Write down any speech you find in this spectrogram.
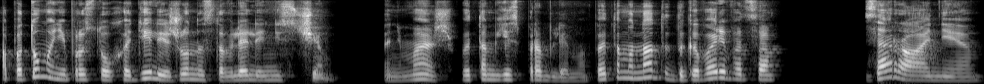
а потом они просто уходили и жены оставляли ни с чем. Понимаешь? В этом есть проблема. Поэтому надо договариваться заранее.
